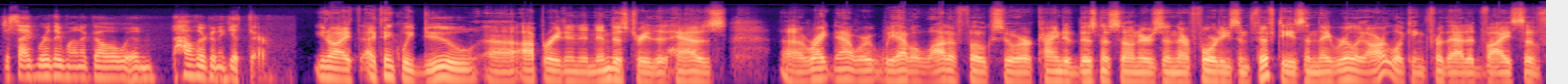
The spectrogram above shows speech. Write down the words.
decide where they want to go and how they're going to get there. You know, I I think we do uh, operate in an industry that has. Uh, right now, we we have a lot of folks who are kind of business owners in their 40s and 50s, and they really are looking for that advice of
